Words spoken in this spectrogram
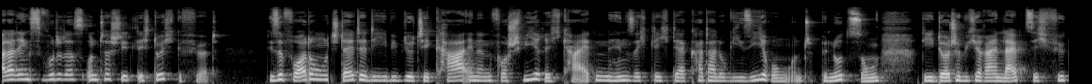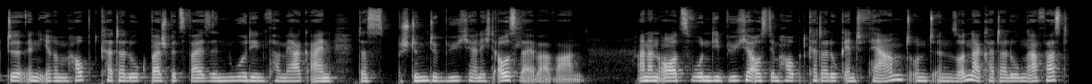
Allerdings wurde das unterschiedlich durchgeführt. Diese Forderung stellte die BibliothekarInnen vor Schwierigkeiten hinsichtlich der Katalogisierung und Benutzung. Die Deutsche Bücherei in Leipzig fügte in ihrem Hauptkatalog beispielsweise nur den Vermerk ein, dass bestimmte Bücher nicht ausleihbar waren. Andernorts wurden die Bücher aus dem Hauptkatalog entfernt und in Sonderkatalogen erfasst,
